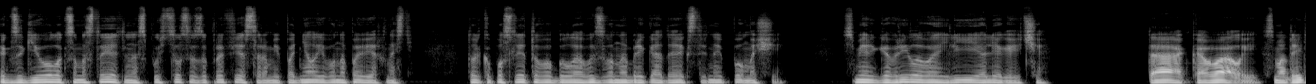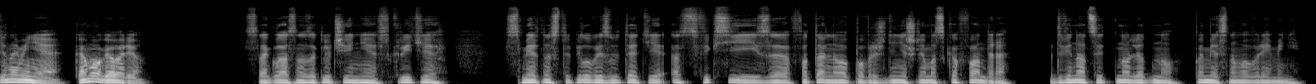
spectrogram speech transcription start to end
Экзогеолог самостоятельно спустился за профессором и поднял его на поверхность. Только после этого была вызвана бригада экстренной помощи. Смерть Гаврилова Ильи Олеговича. «Так, Ковалый, смотрите на меня. Кому говорю?» Согласно заключению вскрытия, смерть наступила в результате асфиксии из-за фатального повреждения шлема скафандра в 12.01 по местному времени,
